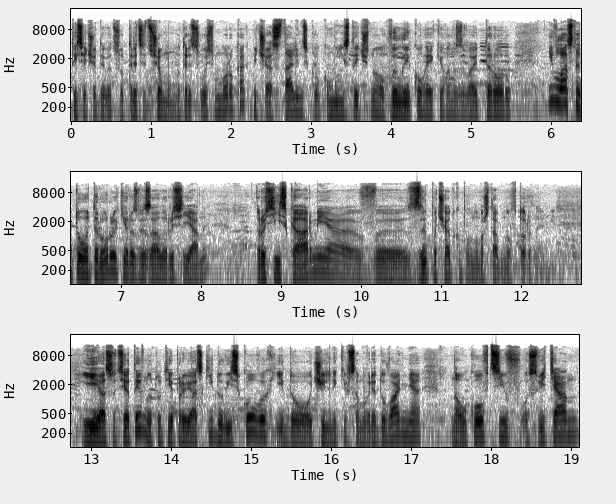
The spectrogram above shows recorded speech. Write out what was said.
1937-38 роках під час сталінського комуністичного великого, як його називають, терору, і власне того терору, який розв'язали росіяни, російська армія в з початку повномасштабного вторгнення. І асоціативно тут є прив'язки і до військових, і до очільників самоврядування, науковців, освітян,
